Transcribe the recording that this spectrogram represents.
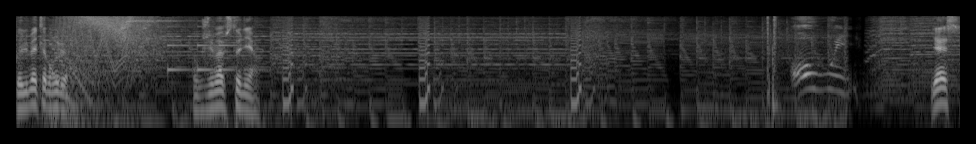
De lui mettre la brûlure. Donc je vais m'abstenir Yes.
